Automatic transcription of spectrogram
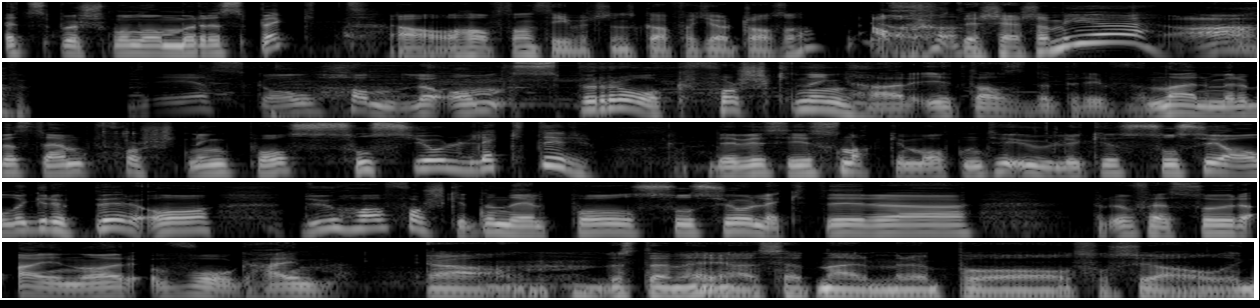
Et spørsmål om respekt. Ja, og Halvdan Sivertsen skal få kjørt også. Ja, det skjer så mye! Det skal handle om språkforskning her i Tazdepriv. Nærmere bestemt forskning på sosiolekter. Dvs. Si snakkemåten til ulike sosiale grupper. Og du har forsket en del på sosiolekter, eh, professor Einar Vågheim. Ja, det stemmer. Jeg har sett nærmere på sosiale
